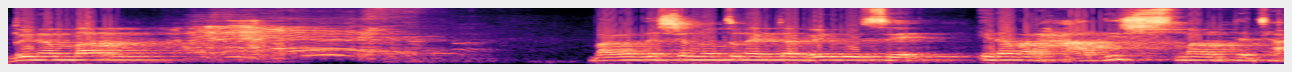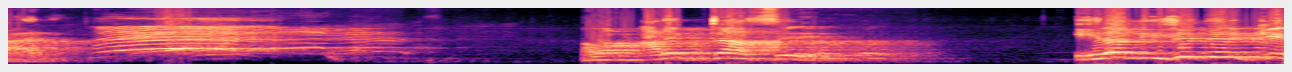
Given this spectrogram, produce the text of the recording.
দুই নাম্বার বাংলাদেশের নতুন একটা বের হয়েছে এরা আবার হাদিস মানতে চায় না। আবার আরেকটা আছে, এরা নিজেদেরকে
